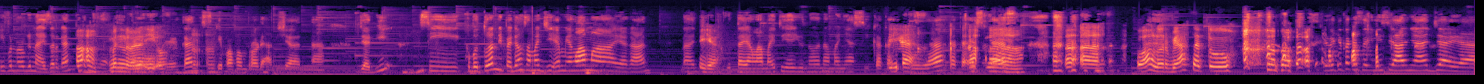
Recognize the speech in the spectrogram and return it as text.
event organizer kan? Ah, Punya bener, ada IO. ya kan Mm-mm. Skip FM Production. Nah, jadi si kebetulan dipegang sama GM yang lama ya kan. Nah, GM Iya. kita yang lama itu ya you know namanya si kakak Iya. itu ya, kakak Ah, SS. ah. Ah, ah. Wah luar biasa tuh. Jadi kita kasih inisialnya aja ya.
